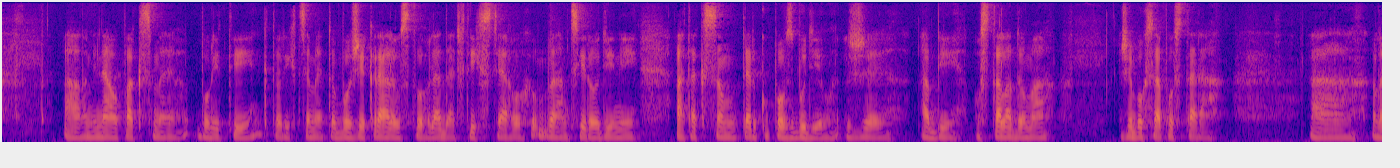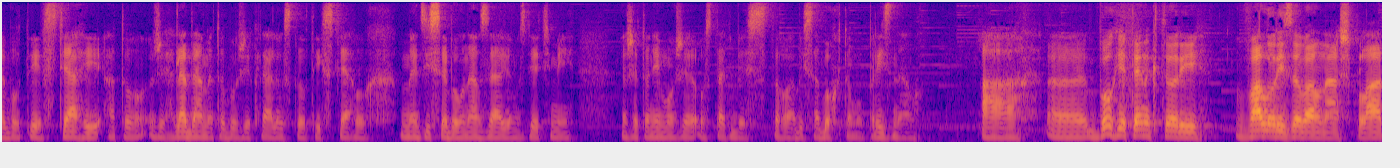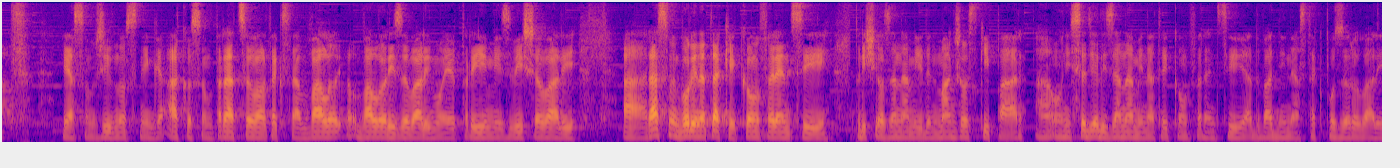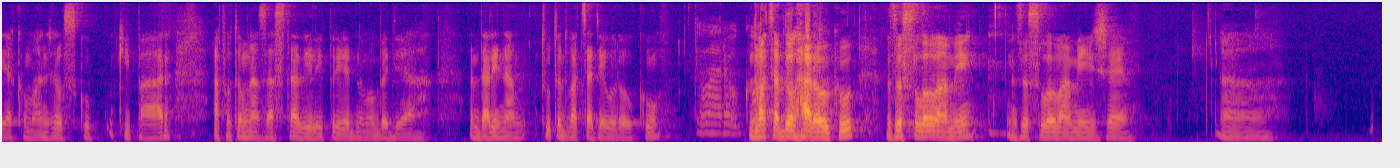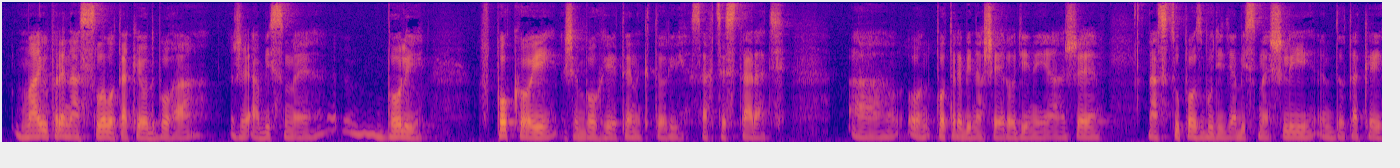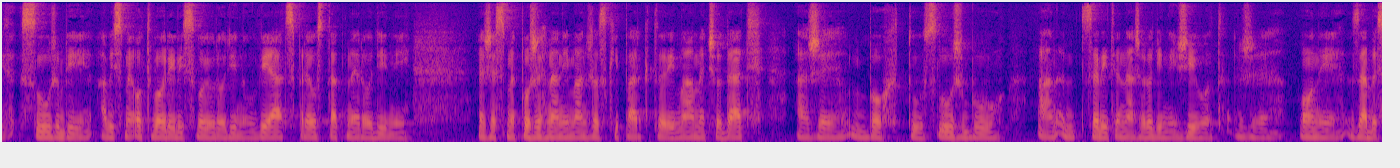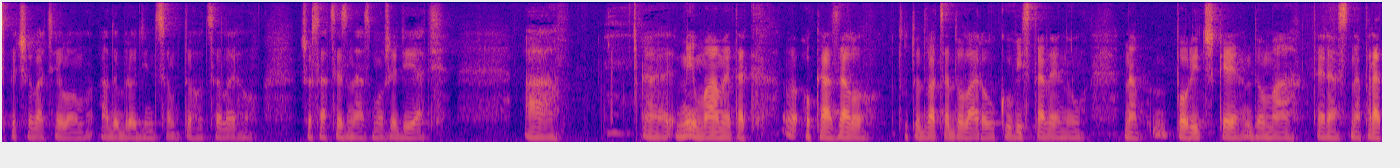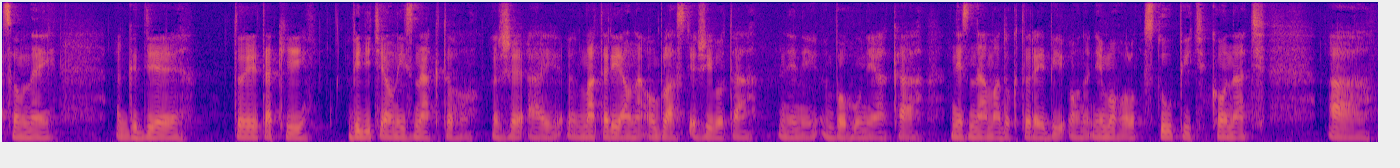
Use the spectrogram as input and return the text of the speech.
ale my naopak sme boli tí, ktorí chceme to Božie kráľovstvo hľadať v tých vzťahoch v rámci rodiny. A tak som Terku povzbudil, že aby ostala doma, že Boh sa postará. A, lebo tie vzťahy a to, že hľadáme to Božie kráľovstvo v tých vzťahoch medzi sebou navzájom s deťmi, že to nemôže ostať bez toho, aby sa Boh k tomu priznal. A e, Boh je ten, ktorý valorizoval náš plat ja som živnostník a ako som pracoval, tak sa valorizovali moje príjmy, zvyšovali. A raz sme boli na takej konferencii, prišiel za nami jeden manželský pár a oni sedeli za nami na tej konferencii a dva dní nás tak pozorovali ako manželský pár a potom nás zastavili pri jednom obede a dali nám túto 20 eurovku. Dolárovku. 20 dolárovku so slovami, so slovami, že uh, majú pre nás slovo také od Boha, že aby sme boli v pokoji, že Boh je ten, ktorý sa chce starať a o potreby našej rodiny a že nás chcú povzbudiť, aby sme šli do takej služby, aby sme otvorili svoju rodinu viac pre ostatné rodiny, že sme požehnaný manželský pár, ktorý máme čo dať a že Boh tú službu a celý ten náš rodinný život, že On je zabezpečovateľom a dobrodincom toho celého, čo sa cez nás môže diať. A e, my ju máme tak okázalo túto 20 dolárovku vystavenú na poličke doma, teraz na pracovnej, kde to je taký viditeľný znak toho, že aj materiálna oblasť života není Bohu nejaká neznáma, do ktorej by on nemohol vstúpiť, konať. A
